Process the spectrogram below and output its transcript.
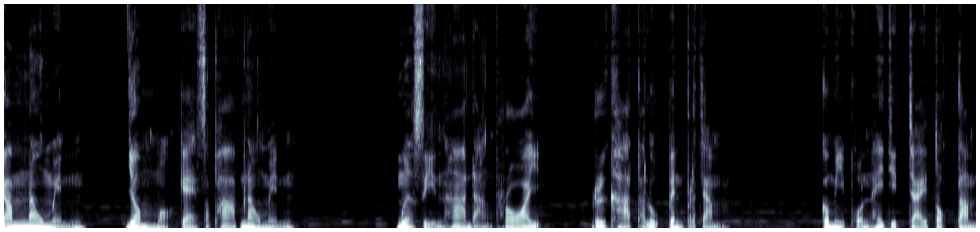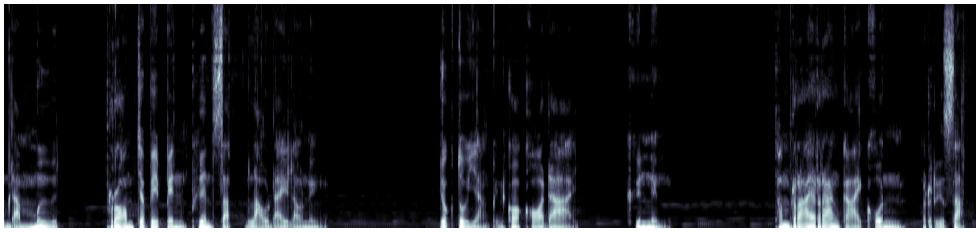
กรรมเน่าเหม็นย่อมเหมาะแก่สภาพเน่าเหม็น เมื่อศีลห้าด่างพร้อย หรือขาดทะลุเป็นประจำ ก็มีผลให้จิตใจตกต่ำดำมืด พร้อมจะไปเป็นเพื่อนสัตว์เหล่าใดเหล่าหนึ่ง ยกตัวอย่างเป็นข้อข้อได้ คือหนึ่งทำร้ายร่างกายคนหรือสัตว์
